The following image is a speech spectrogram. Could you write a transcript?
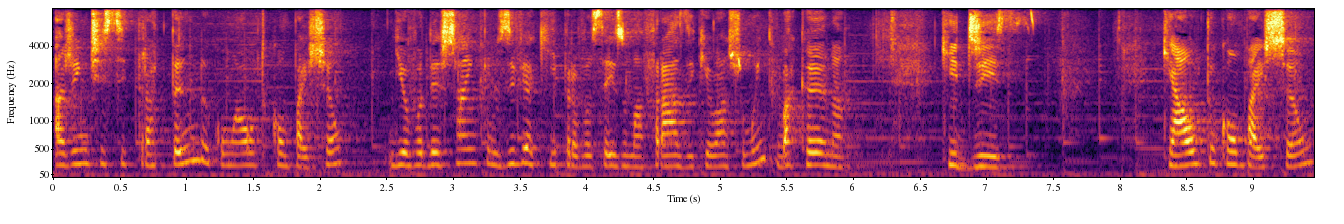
A gente se tratando com autocompaixão, e eu vou deixar inclusive aqui para vocês uma frase que eu acho muito bacana, que diz que a autocompaixão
